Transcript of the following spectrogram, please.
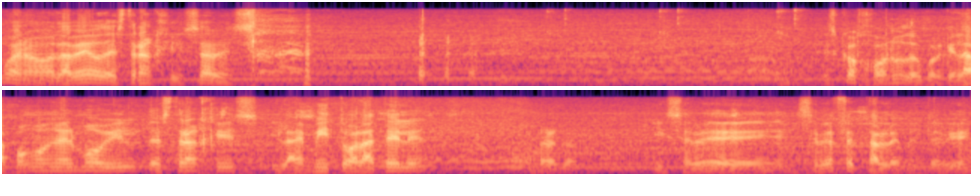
Bueno, la veo de Strangis, ¿sabes? es cojonudo porque la pongo en el móvil de Strangis y la emito a la tele Claro. y se ve se ve aceptablemente bien.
